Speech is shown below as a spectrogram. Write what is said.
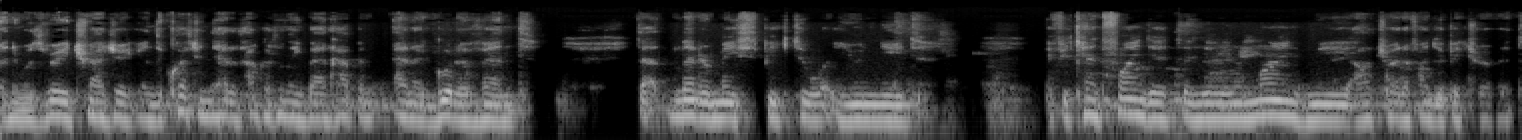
And it was very tragic. And the question they had is, how could something bad happen at a good event? That letter may speak to what you need. If you can't find it, then you'll remind me. I'll try to find a picture of it.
